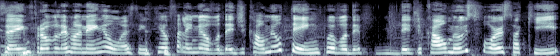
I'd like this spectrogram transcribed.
Sem problema nenhum, assim. Porque eu falei, meu, eu vou dedicar o meu tempo, eu vou de- dedicar o meu esforço aqui.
